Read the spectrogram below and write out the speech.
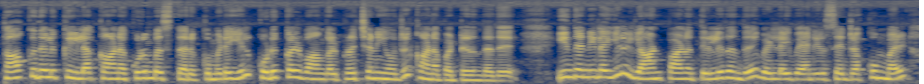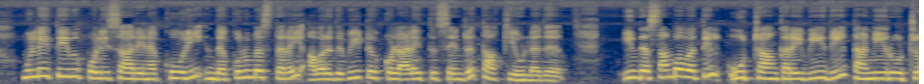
தாக்குதலுக்கு இலக்கான குடும்பஸ்தருக்கும் இடையில் கொடுக்கல் வாங்கல் பிரச்சனையொன்று காணப்பட்டிருந்தது. இந்த நிலையில் யாழ்ப்பாணத்திலிருந்து வெள்ளை வேனில் சென்ற கும்மல் முல்லைத்தீவு போலீசார் என கூறி இந்த குடும்பஸ்தரை அவரது வீட்டுக்குள் அழைத்து சென்று தாக்கியுள்ளது. இந்த சம்பவத்தில் ஊற்றாங்கரை வீதி தண்ணீரூற்று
